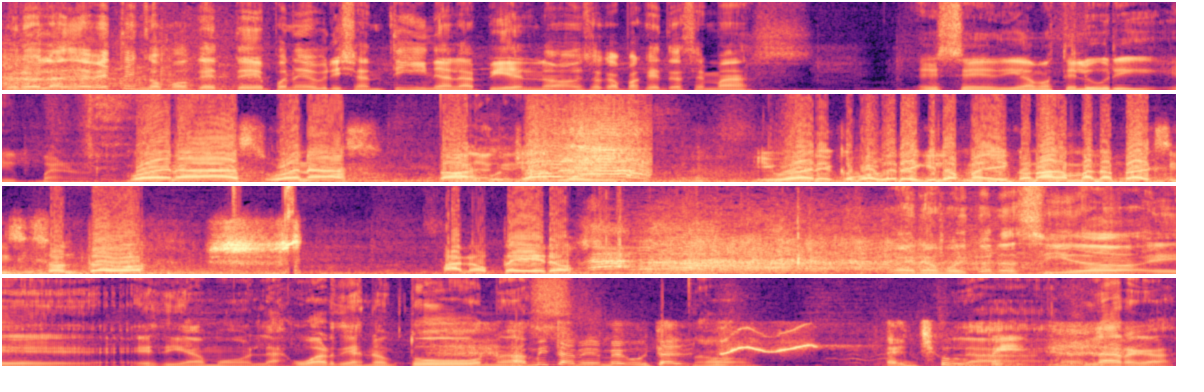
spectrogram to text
Pero la diabetes como que te pone brillantina la piel, ¿no? Eso capaz que te hace más ese, digamos, teluri, eh, bueno, Buenas, buenas. Estaba Hola, escuchando y, y bueno, ¿cómo querés que los médicos no hagan mala praxis si son todos paloperos? Bueno, muy conocido eh, es, digamos, las guardias nocturnas. A mí también me gusta el, ¿no? el chupi. La- las largas,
